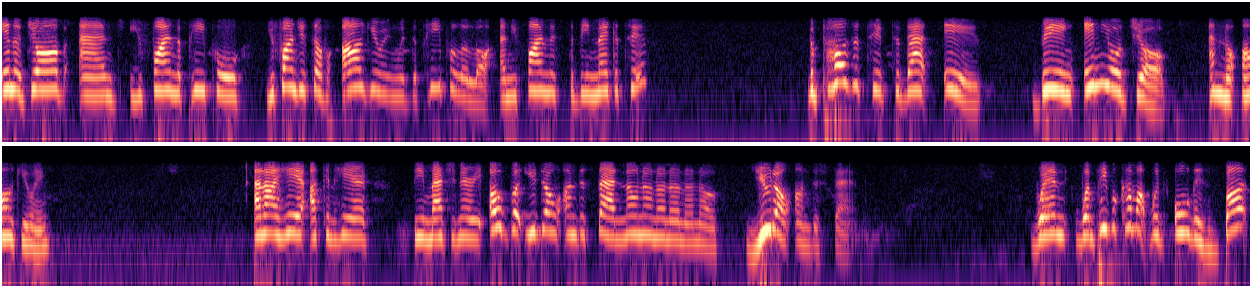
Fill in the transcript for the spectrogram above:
in a job and you find the people you find yourself arguing with the people a lot and you find this to be negative, the positive to that is being in your job and not arguing. And I hear I can hear the imaginary, oh, but you don't understand. No, no, no, no, no, no. You don't understand. When when people come up with all this but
